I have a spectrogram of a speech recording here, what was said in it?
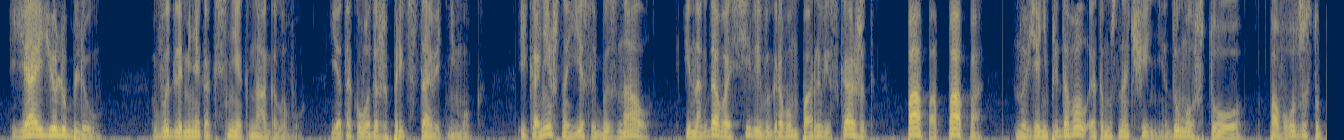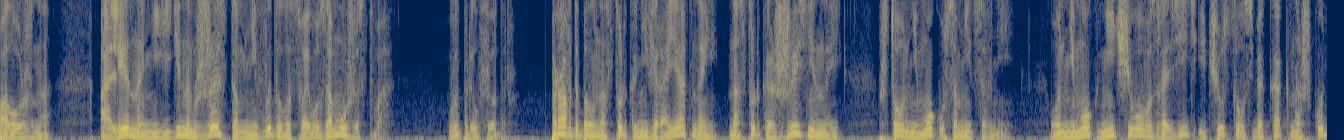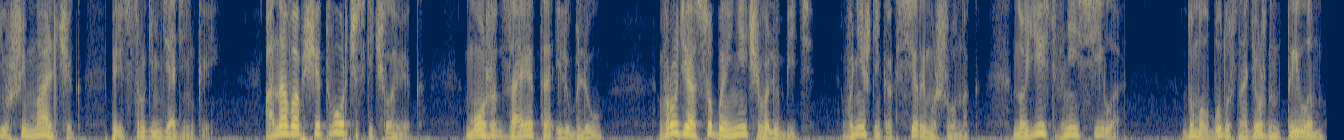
я ее люблю. Вы для меня как снег на голову. Я такого даже представить не мог. И, конечно, если бы знал, иногда Василий в игровом порыве скажет «папа, папа», но я не придавал этому значения, думал, что по возрасту положено, а Лена ни единым жестом не выдала своего замужества, — выпалил Федор. Правда была настолько невероятной, настолько жизненной, что он не мог усомниться в ней. Он не мог ничего возразить и чувствовал себя как нашкодивший мальчик, перед строгим дяденькой. Она вообще творческий человек. Может, за это и люблю. Вроде особо и нечего любить. Внешне как серый мышонок. Но есть в ней сила. Думал, буду с надежным тылом.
